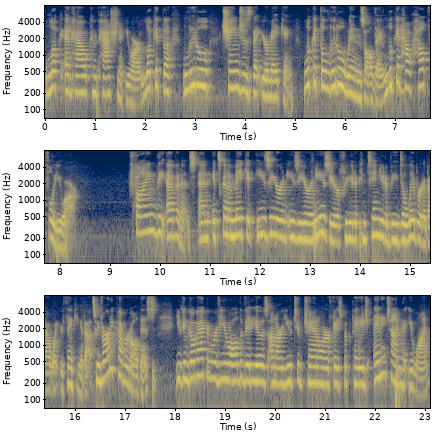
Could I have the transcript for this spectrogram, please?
Look at how compassionate you are. Look at the little changes that you're making. Look at the little wins all day. Look at how helpful you are. Find the evidence, and it's going to make it easier and easier and easier for you to continue to be deliberate about what you're thinking about. So, we've already covered all this. You can go back and review all the videos on our YouTube channel or our Facebook page anytime that you want.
